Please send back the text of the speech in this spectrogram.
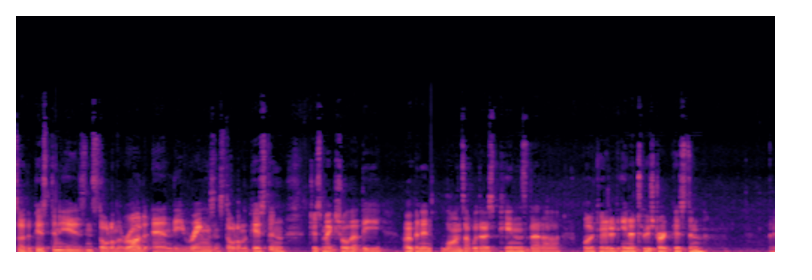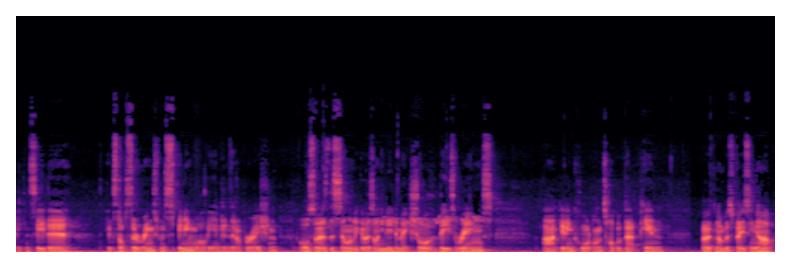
So the piston is installed on the rod and the rings installed on the piston. Just make sure that the open end lines up with those pins that are located in a two-stroke piston. Uh, you can see there, it stops the rings from spinning while the engine's in operation. Also, as the cylinder goes on, you need to make sure that these rings aren't getting caught on top of that pin. Both numbers facing up,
